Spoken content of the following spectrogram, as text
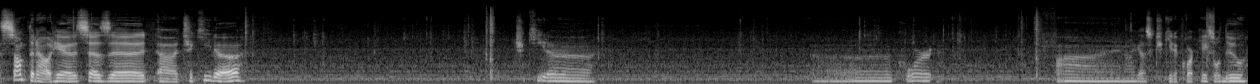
something out here that says that uh, Chiquita. Chiquita court. Fine, I guess Chiquita court case will do.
